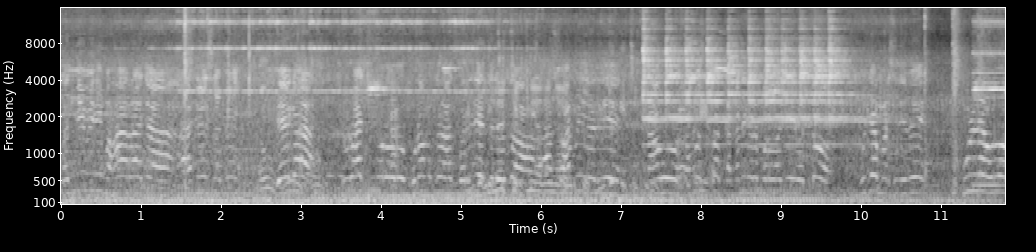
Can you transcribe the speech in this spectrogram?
ಸಂಜೀವಿನಿ ಮಹಾರಾಜ ಆಂಜನೇಯ ಸ್ವಾಮಿ ಬೇಗ ಶಿವರಾಜ್ಕುಮಾರ್ ಅವರು ಗುಣಮುಖರಾಗಿ ಬರಲಿ ಅಂತ ಹೇಳ್ತಾ ಆ ಸ್ವಾಮಿಯಲ್ಲಿ ನಾವು ಸಮಸ್ತ ಕನ್ನಡಿಗರ ಪರವಾಗಿ ಇವತ್ತು ಪೂಜೆ ಮಾಡಿಸಿದ್ದೀವಿ. ಕೂಡಲೇ ಅವರು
